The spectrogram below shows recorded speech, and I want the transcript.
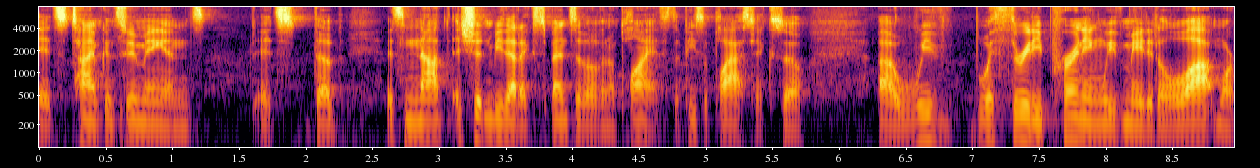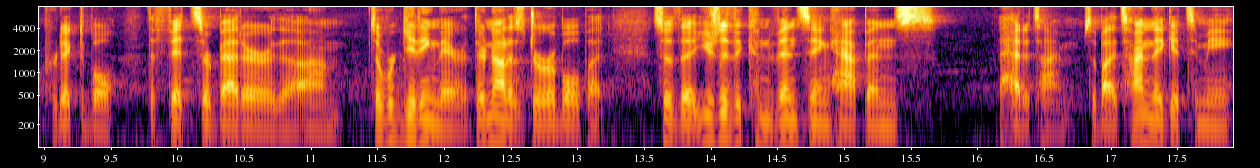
it's time consuming and it's, the it's not it shouldn't be that expensive of an appliance. It's a piece of plastic. So uh, we've with 3D printing we've made it a lot more predictable. The fits are better. The um, so we're getting there. They're not as durable, but so the usually the convincing happens ahead of time. So by the time they get to me,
